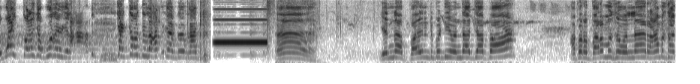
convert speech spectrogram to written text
போய் தொலைக்க போதுவீங்களா எங்க வந்து நாட்டுக்கு என்ன பதினெட்டு பட்டி வந்தாச்சாப்பா? அப்புறம் பரமசம் வரல ராமசாமி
